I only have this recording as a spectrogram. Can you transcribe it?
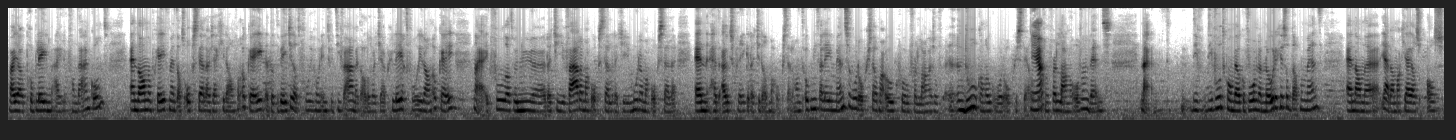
waar jouw probleem eigenlijk vandaan komt. En dan op een gegeven moment als opsteller zeg je dan van oké, dat, weet je, dat voel je gewoon intuïtief aan met alles wat je hebt geleerd. Voel je dan oké, nou ja, ik voel dat we nu, uh, dat je je vader mag opstellen, dat je je moeder mag opstellen. En het uitspreken dat je dat mag opstellen. Want ook niet alleen mensen worden opgesteld, maar ook gewoon verlangens. Of een doel kan ook worden opgesteld. Of een verlangen of een wens. Nou, die, die voelt gewoon welke vorm dat nodig is op dat moment. En dan, uh, ja, dan mag jij als, als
